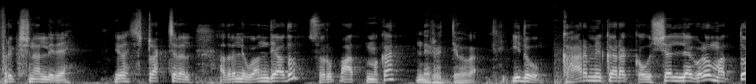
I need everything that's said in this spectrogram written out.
ಫ್ರಿಕ್ಷನಲ್ಲಿದೆ ಇವ ಸ್ಟ್ರಕ್ಚರಲ್ ಅದರಲ್ಲಿ ಒಂದು ಯಾವುದು? ಸ್ವರೂಪಾತ್ಮಕ ನಿರುದ್ಯೋಗ. ಇದು ಕಾರ್ಮಿಕರ ಕೌಶಲ್ಯಗಳು ಮತ್ತು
